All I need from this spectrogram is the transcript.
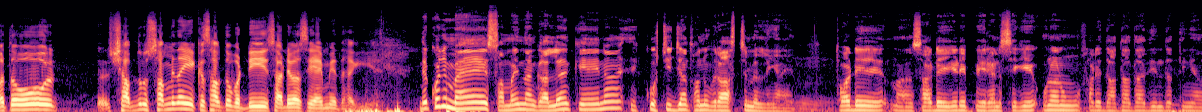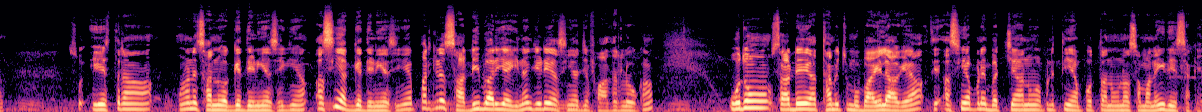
ਮਤਲਬ ਉਹ ਸ਼ਬਦ ਨੂੰ ਸਮਝਣਾ ਹੀ ਇੱਕ ਸਭ ਤੋਂ ਵੱਡੀ ਸਾਡੇ ਵਾਸਤੇ ਅਹਿਮੀਅਤ ਹੈਗੀ ਹੈ। ਦੇਖੋ ਜੀ, ਮੈਂ ਇਹ ਸਮਝਦਾ ਗੱਲ ਹੈ ਕਿ ਨਾ ਇਹ ਕੁਝ ਚੀਜ਼ਾਂ ਤੁਹਾਨੂੰ ਵਿਰਾਸਤ 'ਚ ਮਿਲਦੀਆਂ ਨੇ। ਤੁਹਾਡੇ ਸਾਡੇ ਜਿਹੜੇ ਪੇਰੈਂਟਸ ਸੀਗੇ, ਉਹਨਾਂ ਨੂੰ ਸਾਡੇ ਦਾਦਾ ਦਾਦੀ ਨੇ ਦਿੱਤੀਆਂ। ਸੋ ਇਸ ਤਰ੍ਹਾਂ ਉਹਨਾਂ ਨੇ ਸਾਨੂੰ ਅੱਗੇ ਦੇਣੀਆਂ ਸੀਗੀਆਂ, ਅਸੀਂ ਅੱਗੇ ਦੇਣੀਆਂ ਸੀਗੀਆਂ, ਪਰ ਜਿਹੜਾ ਸਾਡੀ ਵਾਰੀ ਆਈ ਨਾ, ਜਿਹੜੇ ਅਸੀਂ ਅੱਜ ਫਾਦਰ ਲੋਕ ਆ ਉਦੋਂ ਸਾਡੇ ਹੱਥਾਂ ਵਿੱਚ ਮੋਬਾਈਲ ਆ ਗਿਆ ਤੇ ਅਸੀਂ ਆਪਣੇ ਬੱਚਿਆਂ ਨੂੰ ਆਪਣੇ ਧੀਆਂ ਪੁੱਤਾਂ ਨੂੰ ਉਹਨਾਂ ਸਮਾਂ ਨਹੀਂ ਦੇ ਸਕੇ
